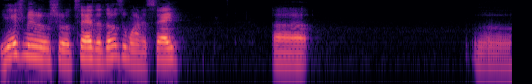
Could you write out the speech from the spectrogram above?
V'yesh should say that those who want to say uh, uh,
